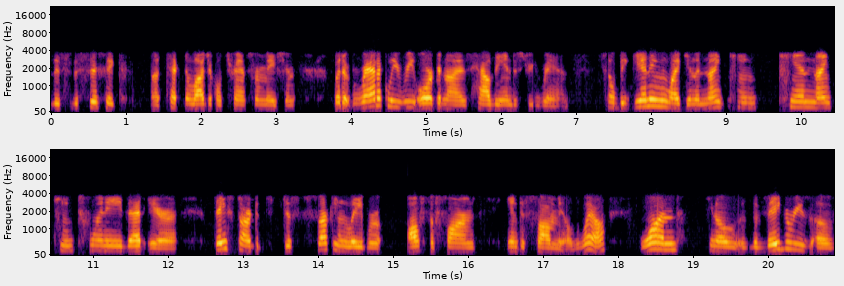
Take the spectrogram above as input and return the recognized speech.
the specific uh, technological transformation, but it radically reorganized how the industry ran. So beginning like in the 1910, 1920, that era, they started just sucking labor off the farms into sawmills. Well, one, you know, the vagaries of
